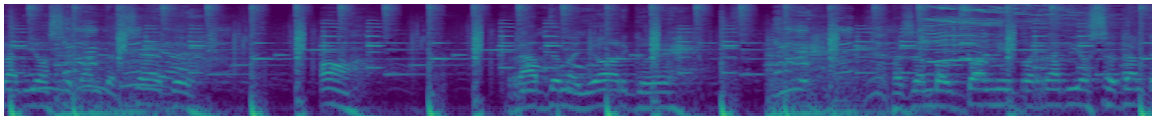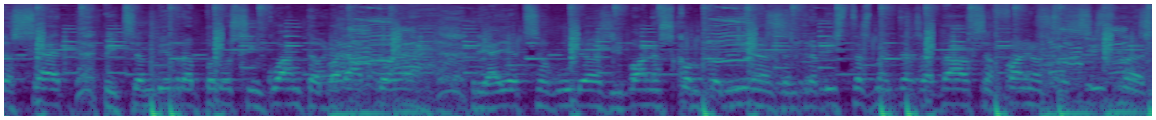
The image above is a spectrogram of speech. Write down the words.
Toni Gay per Ràdio 77 eh. oh. Rap de Mallorca eh. És amb el Toni per Ràdio 77 Pizza amb birra per 50 barato eh. Rialles segures i bones companyies. Entrevistes mentre a dalt se fan els racismes.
